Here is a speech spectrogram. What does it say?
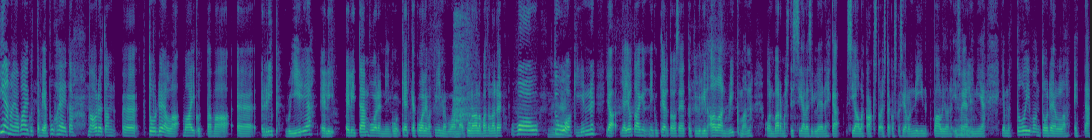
hienoja vaikuttavia puheita. Mä odotan ö, todella vaikuttavaa ö, rip reelia, eli Eli tämän vuoden, niin kuin, ketkä kuolivat viime vuonna, tulee olemaan sellainen wow, tuokin. Ja, ja jotain niin kuin kertoo se, että tyylin Alan Rickman on varmasti siellä silleen ehkä sijalla 12, koska siellä on niin paljon isoja Niin. nimiä. Ja mä toivon todella, että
